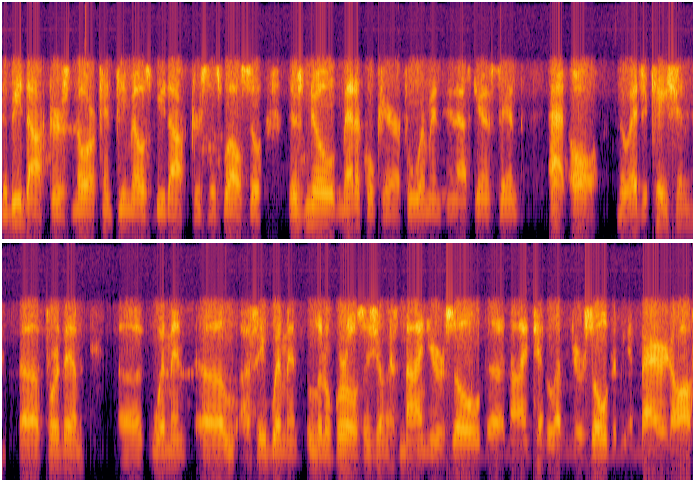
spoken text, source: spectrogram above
to be doctors, nor can females be doctors as well. So there's no medical care for women in Afghanistan at all. No education uh, for them. uh, women, uh, I say women, little girls as young as nine years old, uh, nine, ten, eleven years old, are being married off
